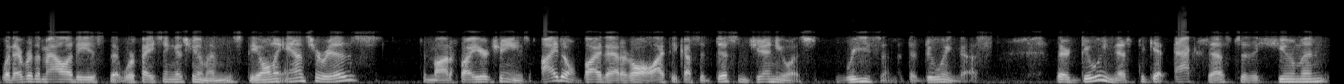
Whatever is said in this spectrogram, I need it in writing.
whatever the maladies that we're facing as humans, the only answer is to modify your genes. I don't buy that at all. I think that's a disingenuous reason that they're doing this. They're doing this to get access to the human,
